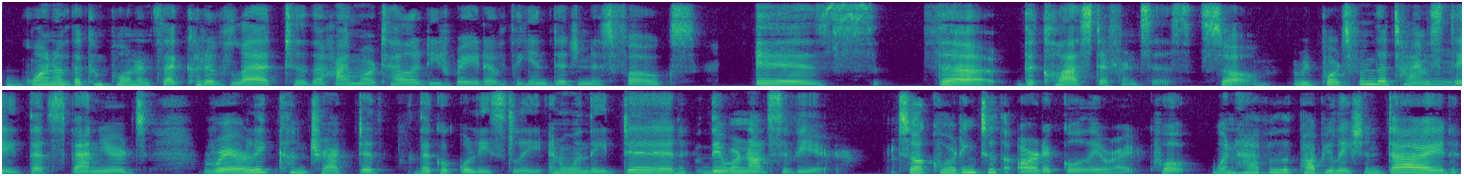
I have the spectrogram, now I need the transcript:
one of the components that could have led to the high mortality rate of the indigenous folks is the the class differences. So, reports from the time Hmm. state that Spaniards rarely contracted the cocoliztli, and when they did, they were not severe. So, according to the article, they write, quote, when half of the population died,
